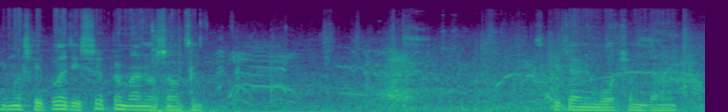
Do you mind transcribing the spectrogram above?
he must be bloody Superman or something. Let's go down and watch him die.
